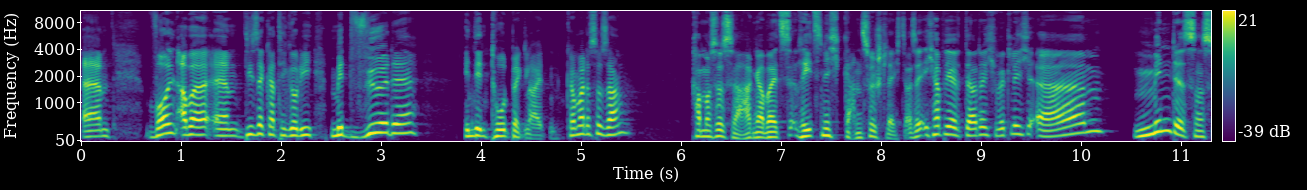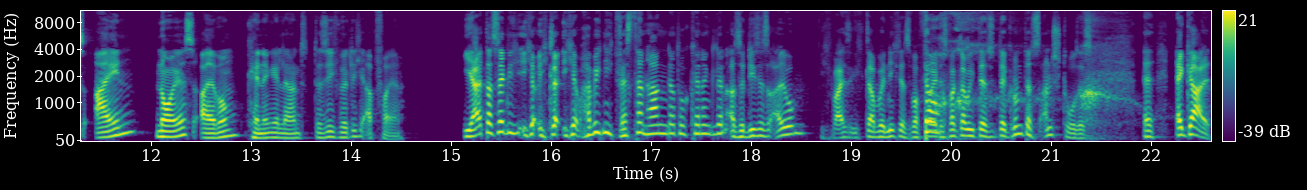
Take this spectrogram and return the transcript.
Ähm, wollen aber ähm, diese Kategorie mit Würde in den Tod begleiten. Können wir das so sagen? Kann man so sagen, aber jetzt red's nicht ganz so schlecht. Also ich habe ja dadurch wirklich ähm, mindestens ein neues Album kennengelernt, das ich wirklich abfeier. Ja, tatsächlich. Ich, ich, ich, habe ich nicht Westernhagen dadurch kennengelernt? Also dieses Album? Ich weiß, ich glaube nicht. Das war vorher. Das war, glaube ich, der, der Grund des Anstoßes. Äh, egal.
